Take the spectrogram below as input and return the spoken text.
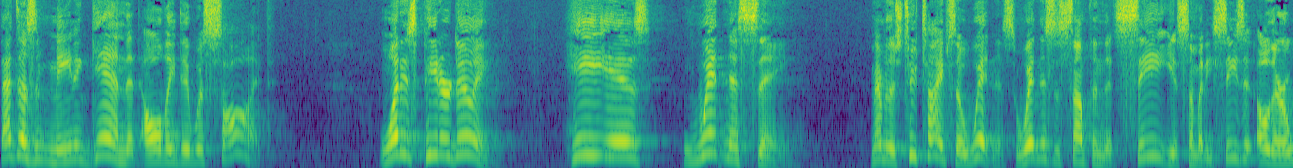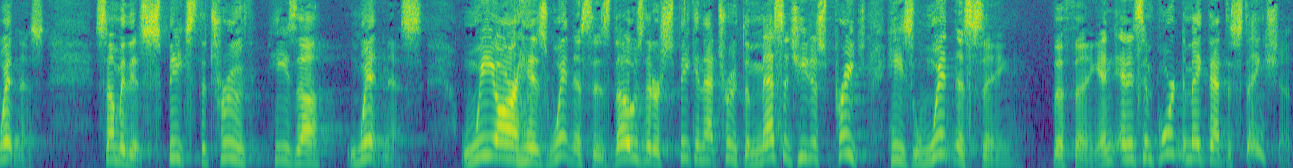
That doesn't mean, again, that all they did was saw it. What is Peter doing? He is witnessing. Remember, there's two types of witness. Witness is something that see somebody sees it. Oh, they're a witness. Somebody that speaks the truth. He's a witness. We are his witnesses. Those that are speaking that truth. The message he just preached. He's witnessing the thing, and, and it's important to make that distinction.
